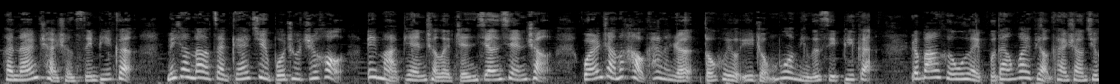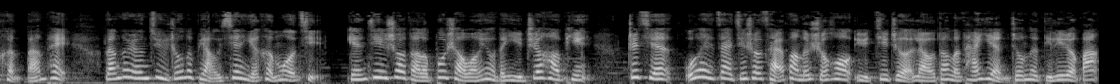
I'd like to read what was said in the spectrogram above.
很难产生 CP 感，没想到在该剧播出之后，立马变成了真香现场。果然，长得好看的人都会有一种莫名的 CP 感。热巴和吴磊不但外表看上去很般配，两个人剧中的表现也很默契，演技受到了不少网友的一致好评。之前，吴磊在接受采访的时候，与记者聊到了他眼中的迪丽热巴。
